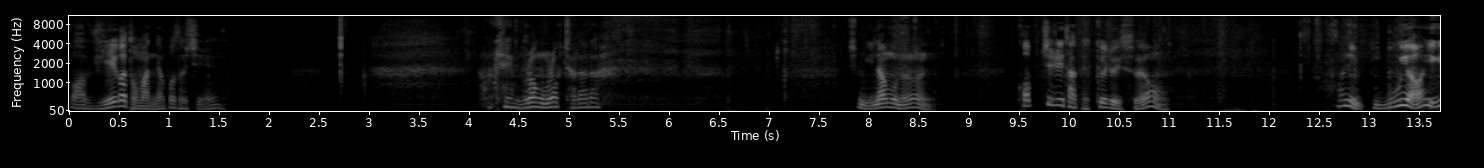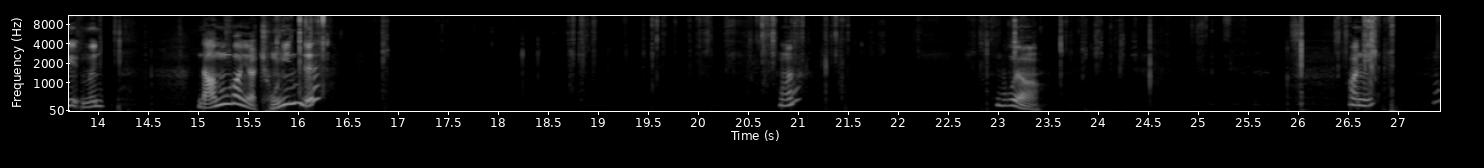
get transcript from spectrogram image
와, 위에가 더 많네, 버섯이. 오케이, 무럭무럭 자라라. 지금 이 나무는 껍질이 다 벗겨져 있어요. 아니, 뭐야? 이게 웬, 나무가 아니라 종인데? 어? 뭐야? 아니, 어?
